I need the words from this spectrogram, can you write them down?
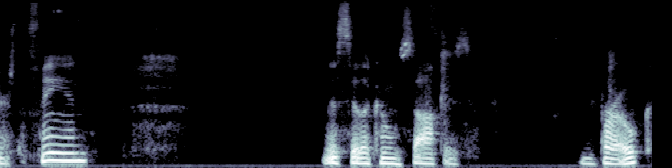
There's the fan. This silicone sock is broke.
